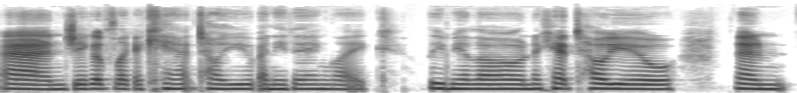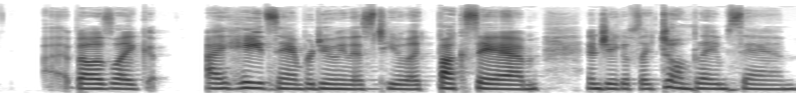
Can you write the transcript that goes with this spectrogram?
and Jacob's like, "I can't tell you anything. Like, leave me alone. I can't tell you." And uh, Bella's like, "I hate Sam for doing this to you. Like, fuck Sam." And Jacob's like, "Don't blame Sam."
